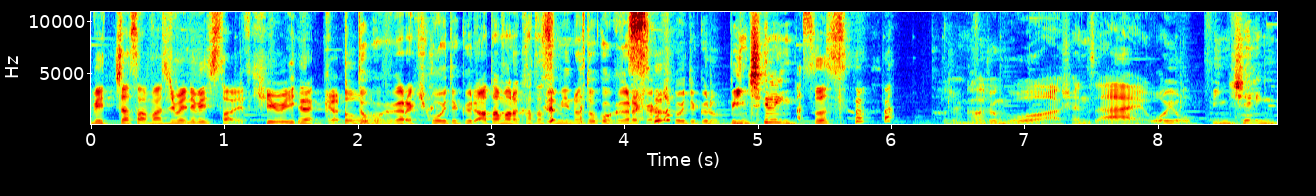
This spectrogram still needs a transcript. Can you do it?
めっちゃさ真面目に見てたのに急になんか どこかから聞こえてくる頭の片隅のどこかから聞こえてくる冰淇淋そうそう早上好，中国！现在我有冰淇淋，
